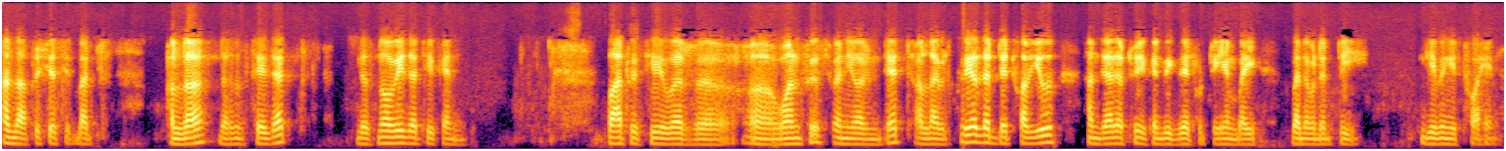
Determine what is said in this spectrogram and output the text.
Allah appreciates it, but Allah doesn't say that. There's no way that you can part with your uh, uh, one fifth when you are in debt. Allah will clear that debt for you, and thereafter you can be grateful to Him by benevolently giving it for Him.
